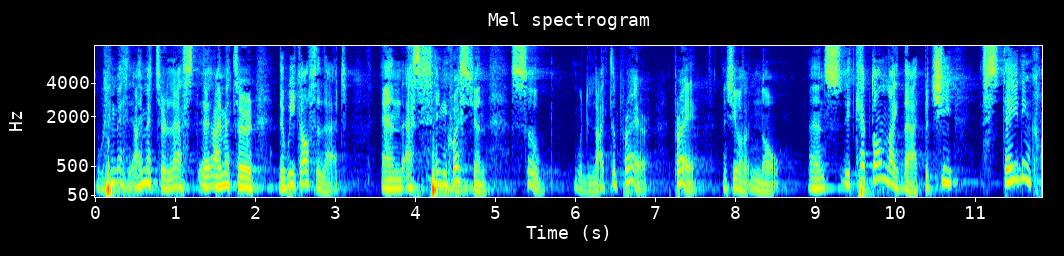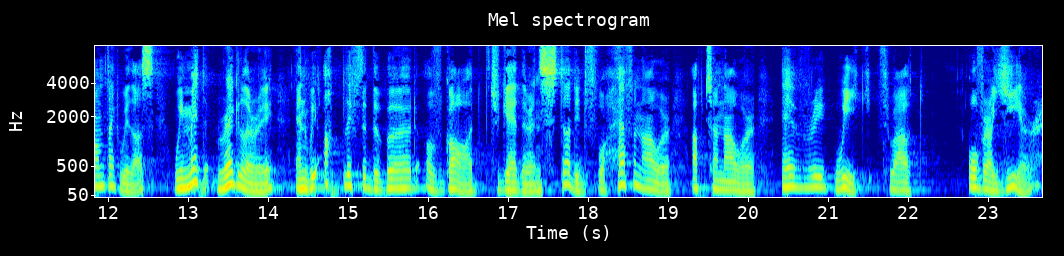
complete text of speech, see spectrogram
met, I met her last, uh, I met her the week after that and asked the same question. So, would you like to pray? Pray. And she was like, no. And it kept on like that. But she, stayed in contact with us. We met regularly and we uplifted the Word of God together and studied for half an hour up to an hour every week throughout over a year.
